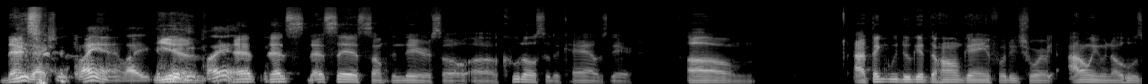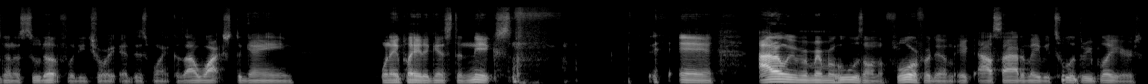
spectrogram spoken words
that's He's actually playing. Like yeah, he playing. that that's that says something there. So uh kudos to the Cavs there. Um I think we do get the home game for Detroit. I don't even know who's gonna suit up for Detroit at this point because I watched the game when they played against the Knicks, and I don't even remember who was on the floor for them outside of maybe two or three players.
